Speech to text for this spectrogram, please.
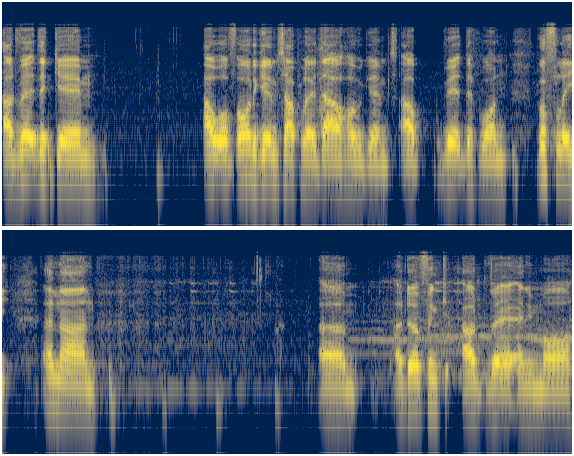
I'd rate the game, out of all the games I played that are horror games, I'll rate this one roughly a 9. Um, I don't think I'd rate it anymore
